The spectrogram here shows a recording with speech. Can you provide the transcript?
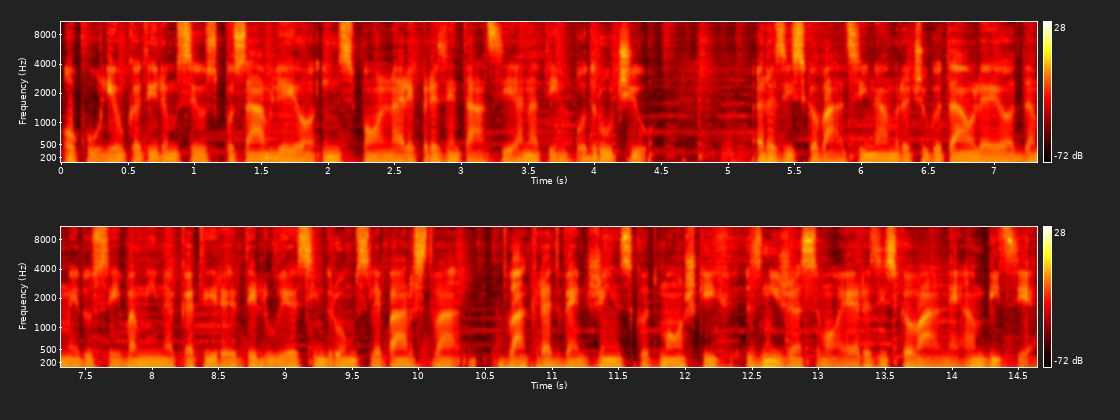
okolje, v katerem se usposabljajo in spolna reprezentacija na tem področju. Raziskovalci namreč ugotavljajo, da med osebami, na katere deluje sindrom sleparstva, dvakrat več žensk kot moških zniža svoje raziskovalne ambicije.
